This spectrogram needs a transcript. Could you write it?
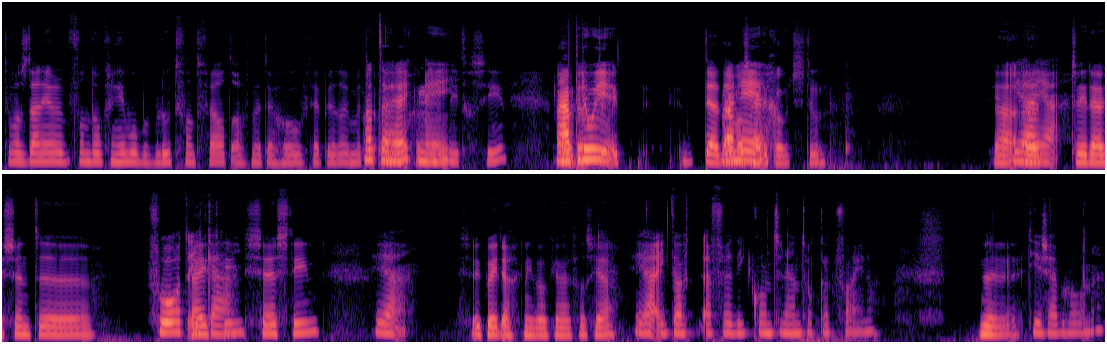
toen was Danielle van Donker helemaal bebloed van het veld af met haar hoofd. Heb je dat ook met Wat de heck? Nee. niet gezien? Maar Oh, bedoel dat- je- ik- ja, daar was hij de coach toen. Ja, ja, eh, ja. 2015, Voor het EK. 16. Ja. Dus ik weet eigenlijk niet welk jaar het was, ja. ja, ik dacht even die Continental Cup Final. Nee, nee. Die ze hebben gewonnen,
